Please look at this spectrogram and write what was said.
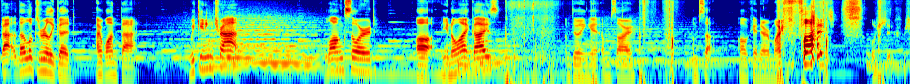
That, that looks really good. I want that. Weakening Trap. Longsword. Uh, you know what, guys? I'm doing it. I'm sorry. I'm so- Okay, never mind. Fudge! Oh shit, can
